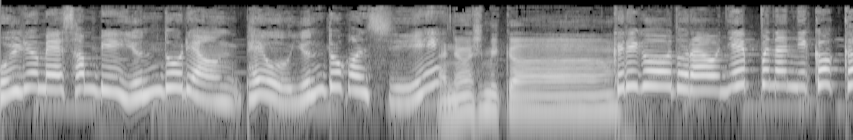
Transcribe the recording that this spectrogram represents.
볼륨의 선비 윤도령 배우 윤도건 씨. 안녕하십니까. 그리고 돌아온 예쁜 언니 코코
